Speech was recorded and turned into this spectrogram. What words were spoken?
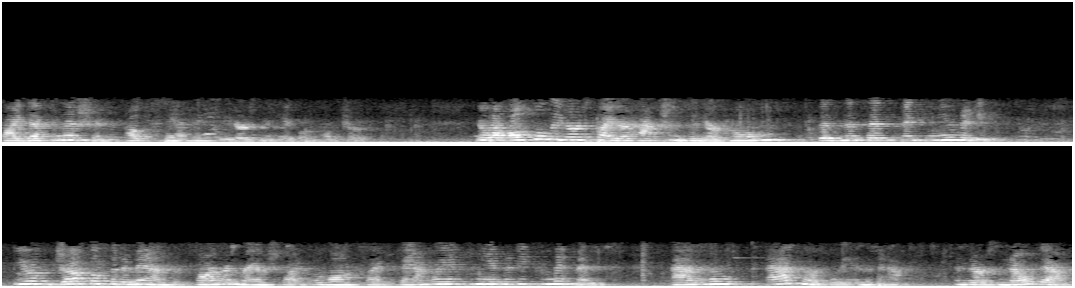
by definition, outstanding leaders in agriculture. You are also leaders by your actions in your homes, businesses, and communities. You have juggled the demands of farm and ranch life alongside family and community commitments admirably in the past, and there is no doubt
